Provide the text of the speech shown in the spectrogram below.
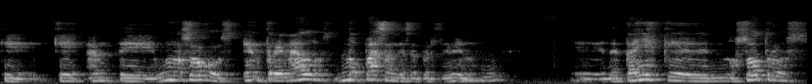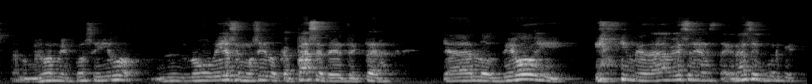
que, que, ante unos ojos entrenados no pasan desapercibidos. Eh, detalles que nosotros, a lo mejor mi esposa y yo, no hubiésemos sido capaces de detectar. Ya los vio y, me da a veces hasta gracia porque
